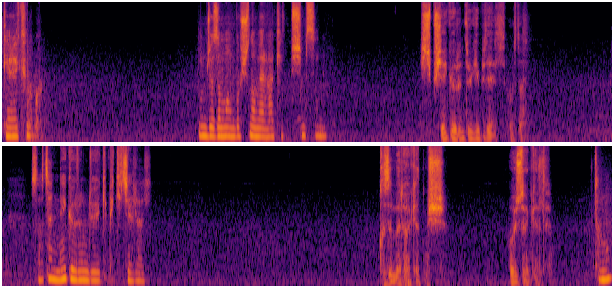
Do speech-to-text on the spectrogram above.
Gerek yok. Bunca zaman boşuna merak etmişim seni. Hiçbir şey göründüğü gibi değil burada. Zaten ne göründüğü gibi ki Celal. Kızı merak etmiş. O yüzden geldi. Tamam.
